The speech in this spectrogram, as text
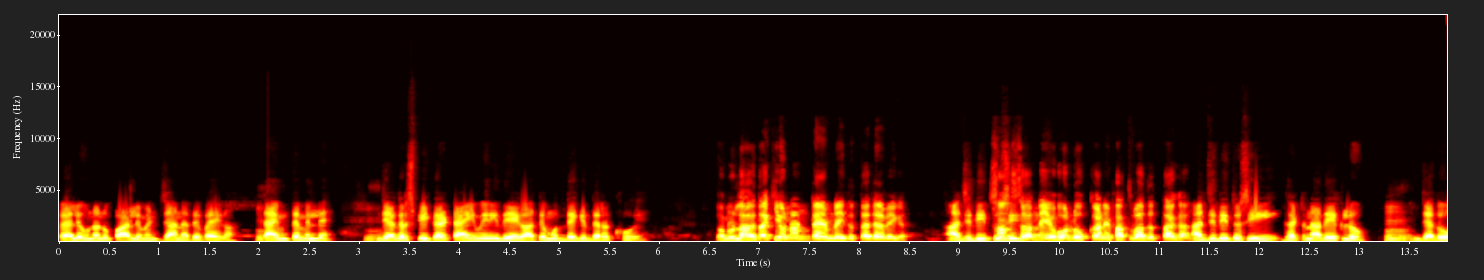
ਪਹਿਲੇ ਉਹਨਾਂ ਨੂੰ ਪਾਰਲੀਮੈਂਟ ਜਾਣਾ ਤੇ ਪਏਗਾ। ਟਾਈਮ ਤੇ ਮਿਲੇ। ਜੇ ਅਗਰ ਸਪੀਕਰ ਟਾਈਮ ਹੀ ਨਹੀਂ ਦੇਗਾ ਤੇ ਮੁੱਦੇ ਕਿੱਧਰ ਰੱਖੋਗੇ? ਤੁਹਾਨੂੰ ਲੱਗਦਾ ਕਿ ਉਹਨਾਂ ਨੂੰ ਟਾਈਮ ਨਹੀਂ ਦਿੱਤਾ ਜਾਵੇਗਾ? ਅੱਜ ਦੀ ਤੁਸੀਂ ਸੰਸਦ ਨੇ ਉਹ ਲੋਕਾਂ ਨੇ ਫਤਵਾ ਦਿੱਤਾਗਾ। ਅੱਜ ਦੀ ਤੁਸੀਂ ਘਟਨਾ ਦੇਖ ਲਓ। ਜਦੋਂ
